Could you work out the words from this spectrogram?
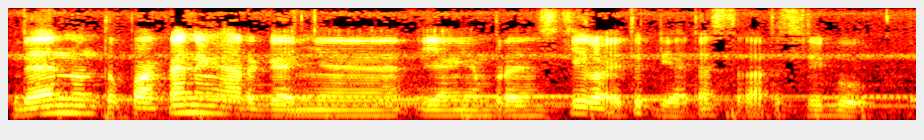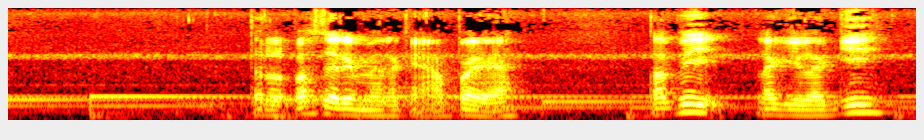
Dan untuk pakan yang harganya yang yang beratnya sekilo itu di atas 100 ribu. Terlepas dari mereknya apa ya. Tapi lagi-lagi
